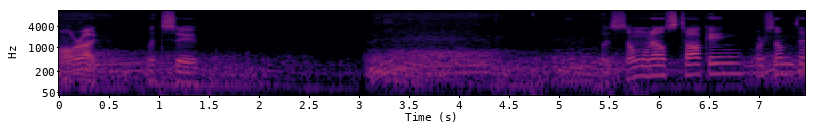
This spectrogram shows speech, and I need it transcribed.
All right, let's see. Was someone else talking or something?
